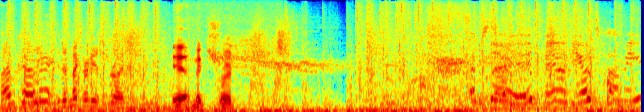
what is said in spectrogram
I'm coming! The mech's already destroyed. Yeah, mech destroyed. I'm sorry, I failed you, Tommy!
